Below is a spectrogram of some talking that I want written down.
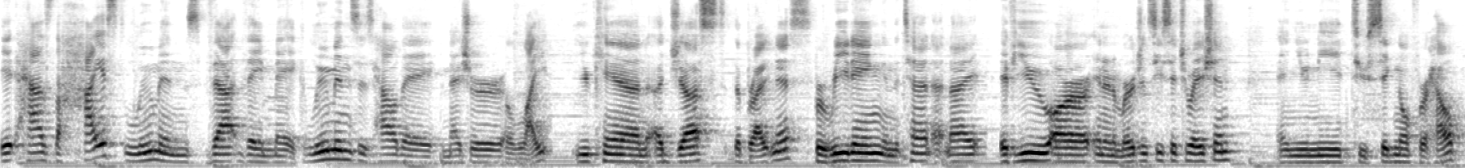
It has the highest lumens that they make. Lumens is how they measure the light. You can adjust the brightness for reading in the tent at night. If you are in an emergency situation and you need to signal for help,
